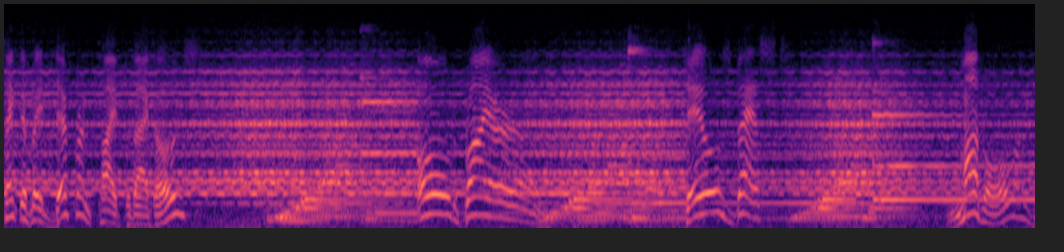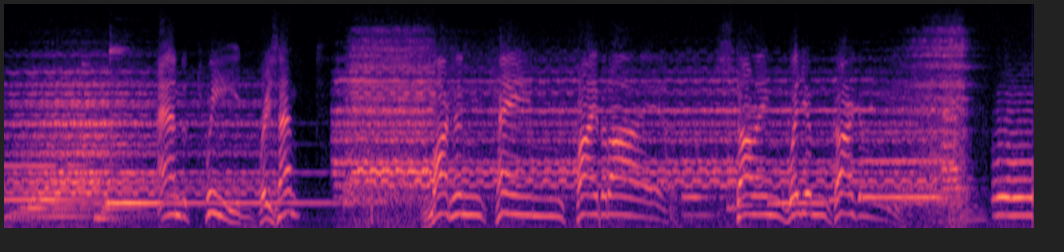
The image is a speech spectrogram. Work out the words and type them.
distinctively different pipe tobaccos, Old Briar, Dill's Best, Model, and Tweed present Martin Kane, Private Eye, starring William Gargan.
